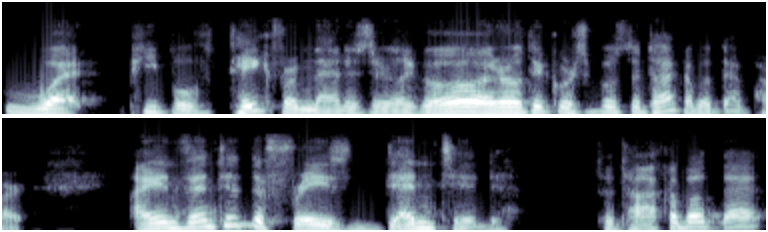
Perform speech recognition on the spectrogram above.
what people take from that is they're like oh i don't think we're supposed to talk about that part. I invented the phrase dented to talk about that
